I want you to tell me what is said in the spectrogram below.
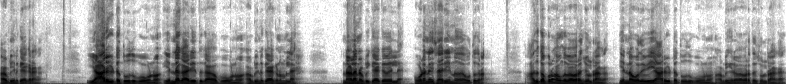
அப்படின்னு கேட்குறாங்க யாருக்கிட்ட தூது போகணும் என்ன காரியத்துக்காக போகணும் அப்படின்னு கேட்கணும்ல நலன் அப்படி கேட்கவே இல்லை. உடனே சரின்னு ஒத்துக்கிறான். அதுக்கப்புறம் அவங்க விவரம் சொல்கிறாங்க என்ன உதவி யாருக்கிட்ட தூது போகணும் அப்படிங்கிற விவரத்தை சொல்கிறாங்க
